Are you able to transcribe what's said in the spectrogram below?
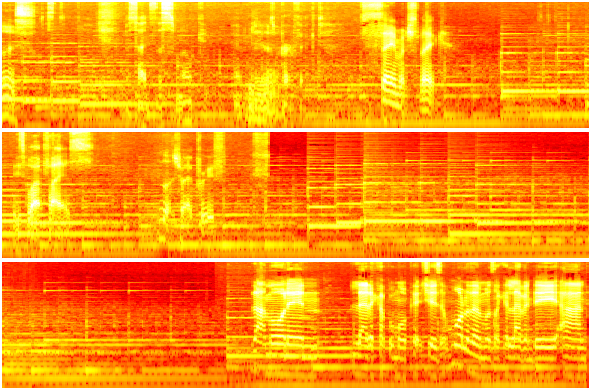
Nice. Just besides the smoke, everything was Yeah. perfect. So much smoke. These wildfires. I'm not sure I approve. that morning led a couple more pitches and one of them was like 11d and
